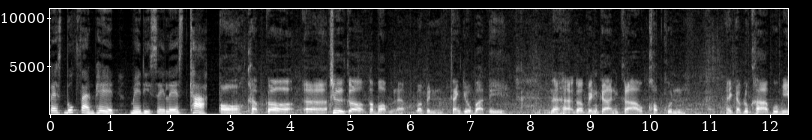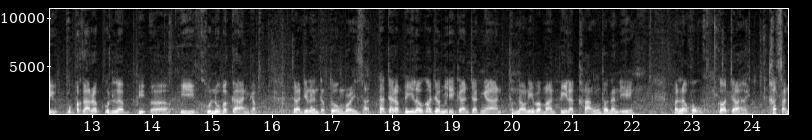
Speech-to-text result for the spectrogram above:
Facebook Fanpage m e d i c e l e s ค่ะอ๋อครับก็ชื่อก็ก็บอกแล้วว่าเป็น thank you party นะฮะก็เป็นการกล่าวขอบคุณ ให้กับลูกค้าผู้มีอุปการะคุณและพี่เอ่อมีคุณอุปการกับการเจริญเติบโตของบริษัท และแต่ละปีเราก็จะมีการจัดงานทำนองนี้ประมาณปีละครั้งเท่านั้นเอง เพราะเราคงก็จะคัดสรร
